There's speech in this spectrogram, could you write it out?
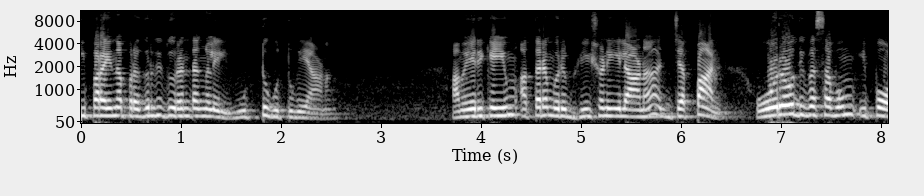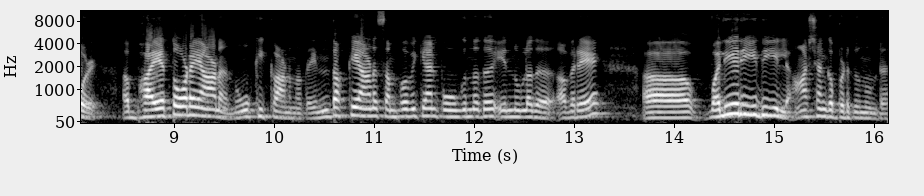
ഈ പറയുന്ന പ്രകൃതി ദുരന്തങ്ങളിൽ മുട്ടുകുത്തുകയാണ്. അമേരിക്കയും അത്തരം ഒരു ഭീഷണിയിലാണ് ജപ്പാൻ ഓരോ ദിവസവും ഇപ്പോൾ ഭയത്തോടെയാണ് നോക്കിക്കാണുന്നത്. എന്തൊക്കെയാണ് സംഭവിക്കാൻ പോകുന്നത് എന്നുള്ളത് അവരെ വലിയ രീതിയിൽ ആശങ്കപ്പെടുത്തുന്നുണ്ട്.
